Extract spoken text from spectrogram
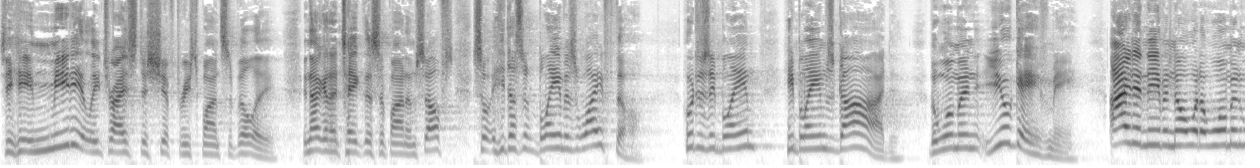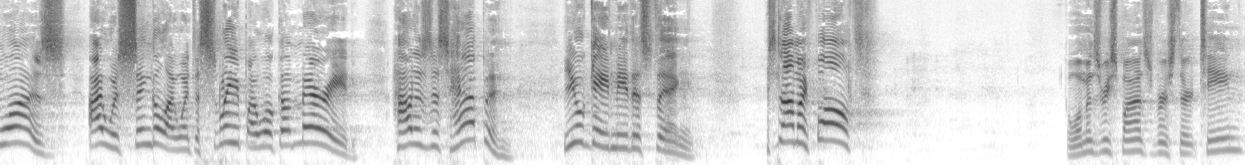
See, he immediately tries to shift responsibility. He's not going to take this upon himself. So he doesn't blame his wife, though. Who does he blame? He blames God. The woman you gave me. I didn't even know what a woman was. I was single. I went to sleep. I woke up married. How does this happen? You gave me this thing. It's not my fault. The woman's response, verse 13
